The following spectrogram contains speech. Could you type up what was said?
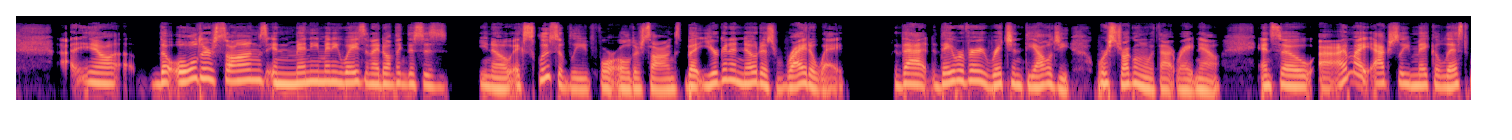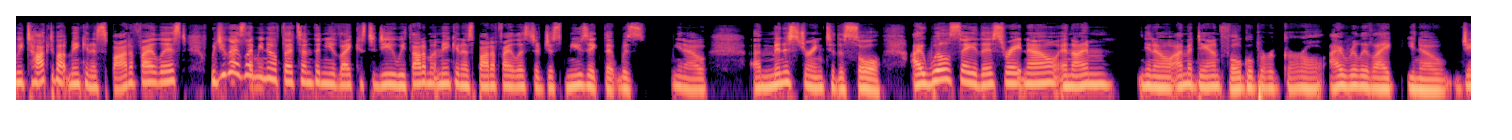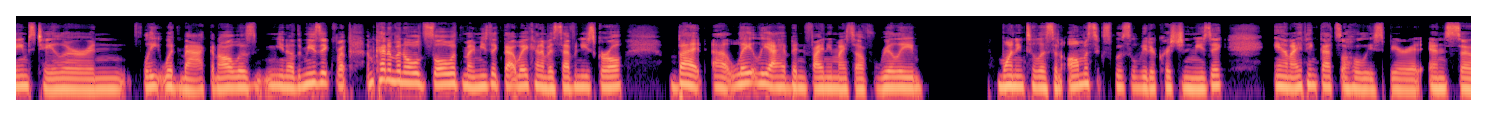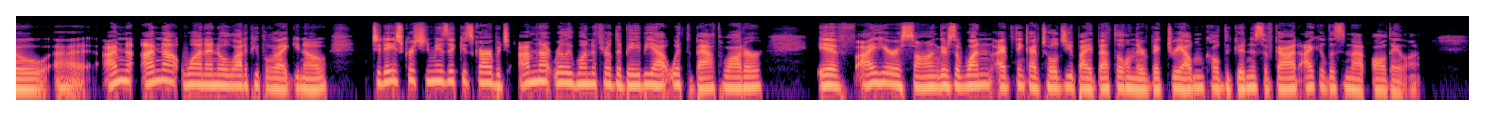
Uh, you know, the older songs in many, many ways, and I don't think this is you know, exclusively for older songs, but you're going to notice right away that they were very rich in theology. We're struggling with that right now. And so uh, I might actually make a list. We talked about making a Spotify list. Would you guys let me know if that's something you'd like us to do? We thought about making a Spotify list of just music that was, you know, uh, ministering to the soul. I will say this right now, and I'm you know, I'm a Dan Fogelberg girl. I really like, you know, James Taylor and Fleetwood Mac and all those, you know, the music. I'm kind of an old soul with my music that way, kind of a 70s girl. But uh, lately, I have been finding myself really wanting to listen almost exclusively to Christian music, and I think that's the Holy Spirit. And so uh, I'm not, I'm not one. I know a lot of people are like, you know, today's Christian music is garbage. I'm not really one to throw the baby out with the bathwater if I hear a song, there's a one I think I've told you by Bethel on their victory album called The Goodness of God. I could listen to that all day long.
